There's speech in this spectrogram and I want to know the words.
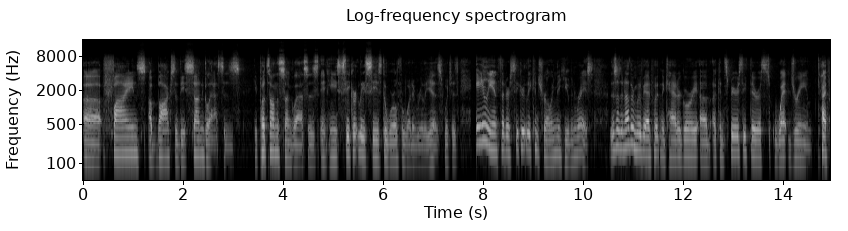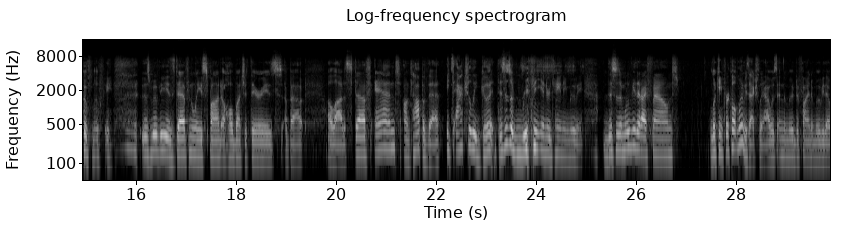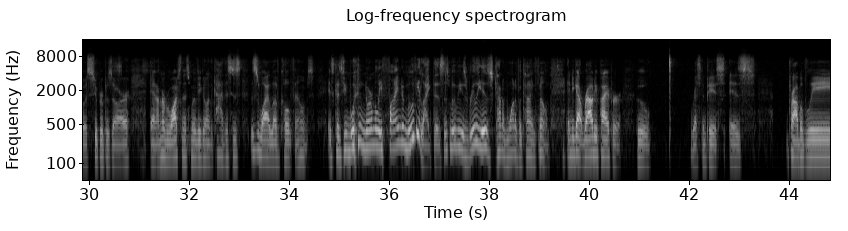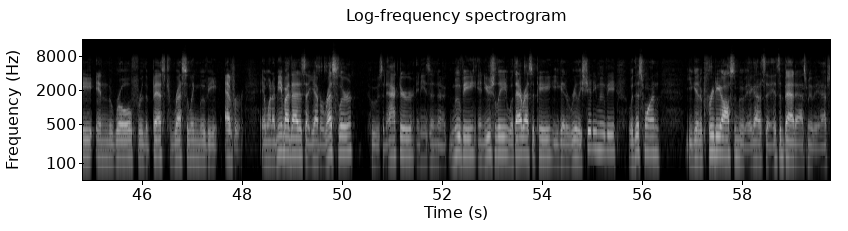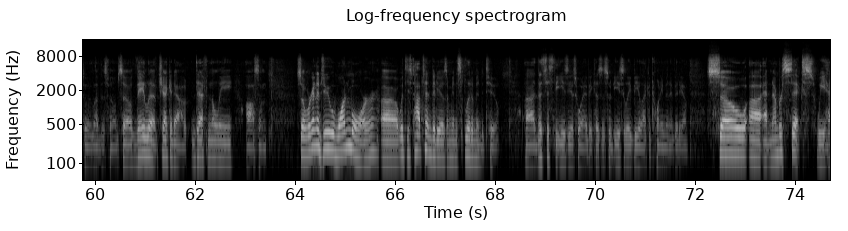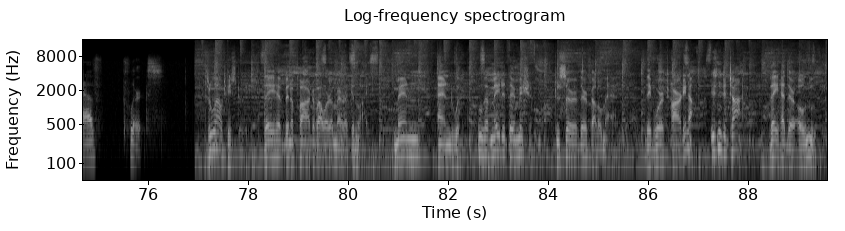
uh, finds a box of these sunglasses. He puts on the sunglasses and he secretly sees the world for what it really is, which is aliens that are secretly controlling the human race. This is another movie I'd put in the category of a conspiracy theorist's wet dream type of movie. This movie has definitely spawned a whole bunch of theories about a lot of stuff. And on top of that, it's actually good. This is a really entertaining movie. This is a movie that I found looking for cult movies actually. I was in the mood to find a movie that was super bizarre and i remember watching this movie going god this is this is why i love cult films. Is because you wouldn't normally find a movie like this. This movie is really is kind of one of a kind film. And you got Roddy Piper who rest in peace is probably in the role for the best wrestling movie ever. And what i mean by that is that you have a wrestler who's an actor and he's in a movie and usually with that recipe you get a really shitty movie with this one you get a pretty awesome movie. I gotta say, it's a badass movie. I absolutely love this film. So They Live, check it out. Definitely awesome. So we're gonna do one more uh, with these top ten videos. I'm gonna split them into two. Uh, that's just the easiest way because this would easily be like a 20 minute video. So uh, at number six, we have Clerks. Throughout history, they have been a part of our American life. Men and women who have made it their mission to serve their fellow man. They've worked hard enough. Isn't it time? They had their own movie.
